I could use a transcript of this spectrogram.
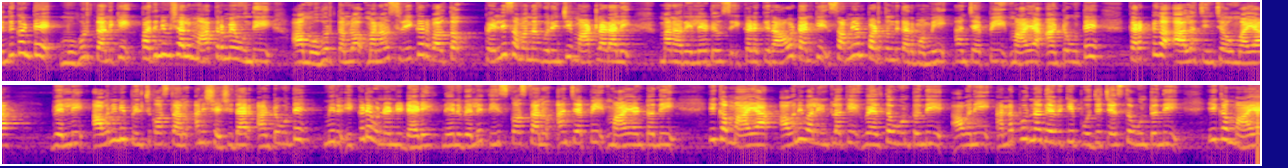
ఎందుకంటే ముహూర్తానికి పది నిమిషాలు మాత్రమే ఉంది. ఆ ముహూర్తంలో మనం శ్రీకర్ వాళ్ళతో పెళ్ళి సంబంధం గురించి మాట్లాడాలి. మన రిలేటివ్స్ ఇక్కడికి రావడానికి సమయం పడుతుంది కదా మమ్మీ అని చెప్పి మాయ అంటూ ఉంటే కరెక్ట్గా ఆలోచించావు మాయ. వెళ్ళి అవనిని పిలుచుకొస్తాను అని శశిధర్ అంటూ ఉంటే మీరు ఇక్కడే ఉండండి డాడీ నేను వెళ్ళి తీసుకొస్తాను అని చెప్పి మాయ అంటుంది. ఇక మాయ అవని వాళ్ళ ఇంట్లోకి వెళ్తూ ఉంటుంది. అవని అన్నపూర్ణదేవికి పూజ చేస్తూ ఉంటుంది. ఇక మాయ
